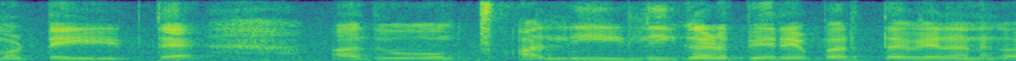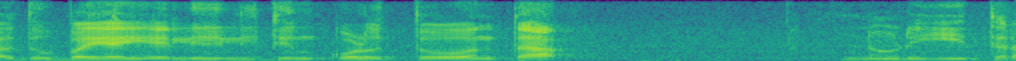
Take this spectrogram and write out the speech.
ಮೊಟ್ಟೆ ಇಡುತ್ತೆ ಅದು ಅಲ್ಲಿ ಇಲಿಗಳು ಬೇರೆ ಬರ್ತವೆ, ನನಗೆ ಅದು ಭಯ, ಎಲ್ಲಿ ಇಲಿ ತಿನ್ಕೊಳ್ಳುತ್ತೋ ಅಂತ. ನೋಡಿ, ಈ ಥರ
